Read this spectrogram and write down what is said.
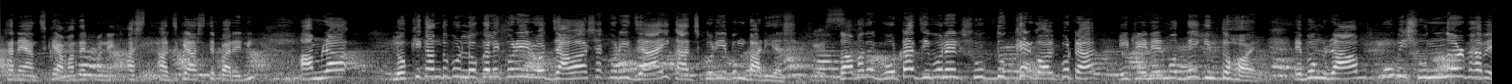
এখানে আজকে আমাদের মানে আজকে আসতে পারেনি। আমরা লক্ষ্মীকান্তপুর লোকালে করেই রোজ যাওয়া আসা করি, যাই, কাজ করি এবং বাড়ি আসি। তো আমাদের গোটা জীবনের সুখ দুঃখের গল্পটা এই ট্রেনের মধ্যেই কিন্তু হয়। এবং রাম খুবই সুন্দরভাবে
